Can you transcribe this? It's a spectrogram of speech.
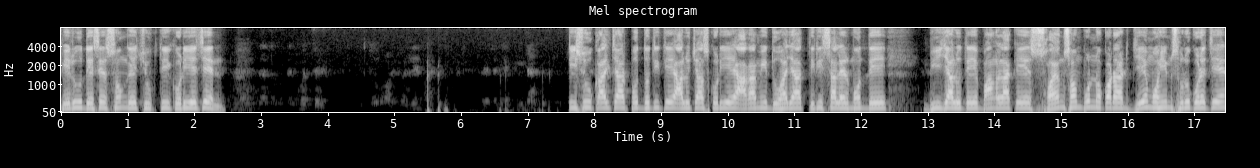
পেরু দেশের সঙ্গে চুক্তি করিয়েছেন। টিস্যু কালচার পদ্ধতিতে আলু চাষ করিয়ে আগামী দু সালের মধ্যে বীজ আলুতে বাংলাকে স্বয়ংসম্পূর্ণ করার যে মহিম শুরু করেছেন,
